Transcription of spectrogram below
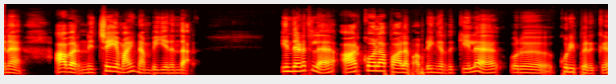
என அவர் நிச்சயமாய் நம்பியிருந்தார். இந்த இடத்துல ஆர்கோலா பாலம் அப்படிங்கிறது கீழே ஒரு குறிப்பு இருக்கு.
